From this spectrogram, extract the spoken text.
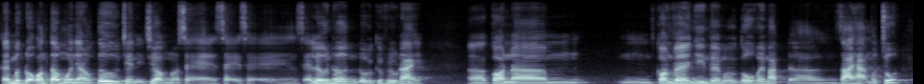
cái mức độ quan tâm của nhà đầu tư trên thị trường nó sẽ sẽ sẽ sẽ lớn hơn đối với cổ phiếu này. À, còn à, còn về nhìn về một yếu tố về mặt à, dài hạn một chút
